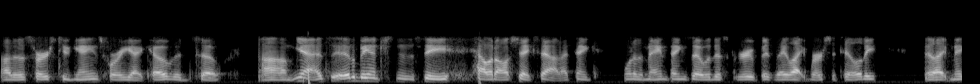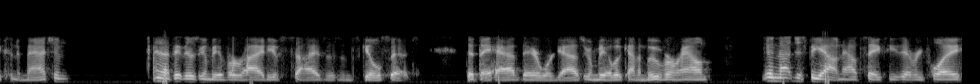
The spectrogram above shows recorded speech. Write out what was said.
uh, those first two games before he got COVID. So um, yeah, it's, it'll be interesting to see how it all shakes out. I think one of the main things though with this group is they like versatility. They like mixing and matching, and I think there's going to be a variety of sizes and skill sets that they have there, where guys are going to be able to kind of move around and not just be out and out safeties every play.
